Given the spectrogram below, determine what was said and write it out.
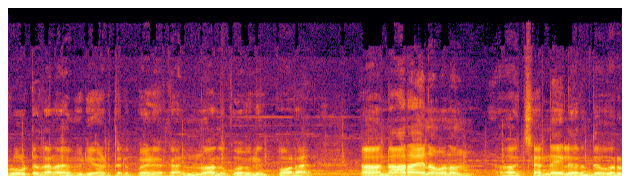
ரூட்டு தான் நான் வீடியோ எடுத்துகிட்டு போயிருக்கேன். இன்னும் அந்த கோவிலுக்கு போகல நாராயணவனம் சென்னையிலேருந்து ஒரு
